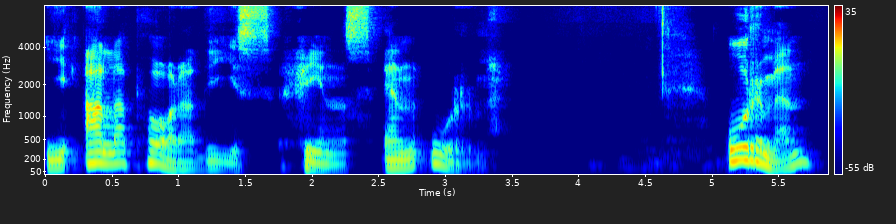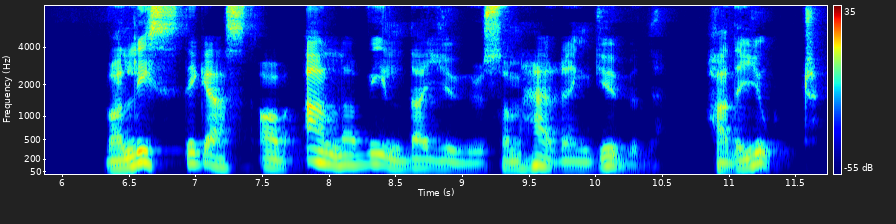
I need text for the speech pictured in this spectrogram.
I alla paradis finns en orm. Ormen var listigast av alla vilda djur som Herren Gud hade gjort.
